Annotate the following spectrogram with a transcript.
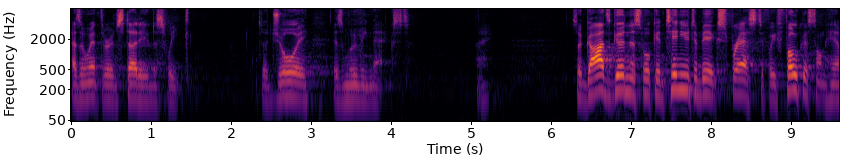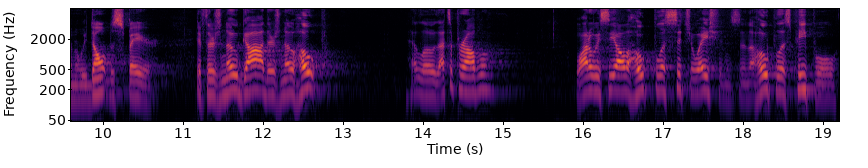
as I went through and studied this week. So joy is moving next. So God's goodness will continue to be expressed if we focus on Him and we don't despair. If there's no God, there's no hope. Hello, that's a problem. Why do we see all the hopeless situations and the hopeless people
